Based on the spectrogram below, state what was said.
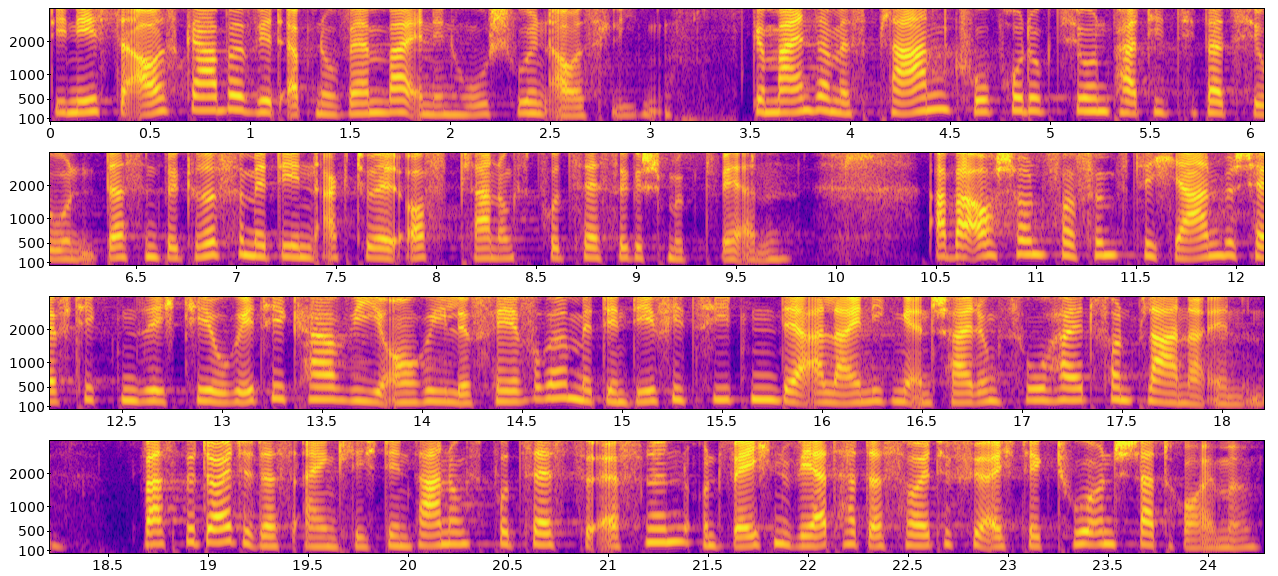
Die nächste Ausgabe wird ab November in den Hochschulen ausliegen. Gemeinsames Planen, Koproduktion, Partizipation, das sind Begriffe, mit denen aktuell oft Planungsprozesse geschmückt werden. Aber auch schon vor 50 Jahren beschäftigten sich Theoretiker wie Henri Lefebvre mit den Defiziten der alleinigen Entscheidungshoheit von Planerinnen. Was bedeutet das eigentlich, den Planungsprozess zu öffnen und welchen Wert hat das heute für Architektur und Stadträume?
